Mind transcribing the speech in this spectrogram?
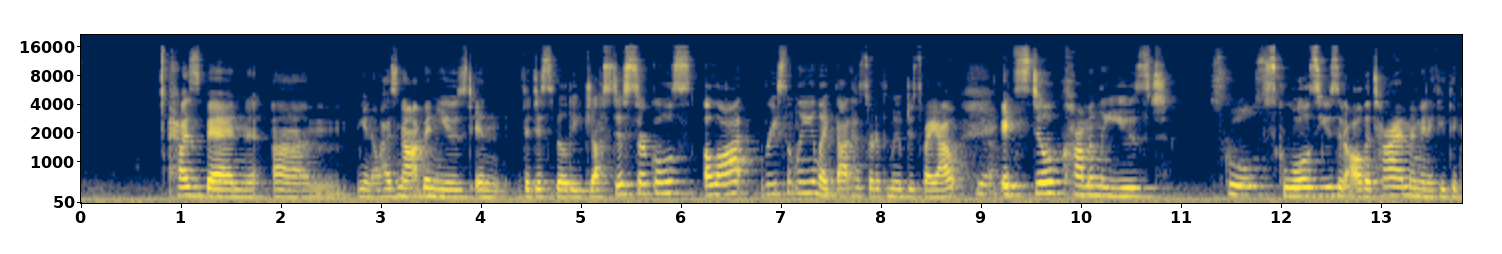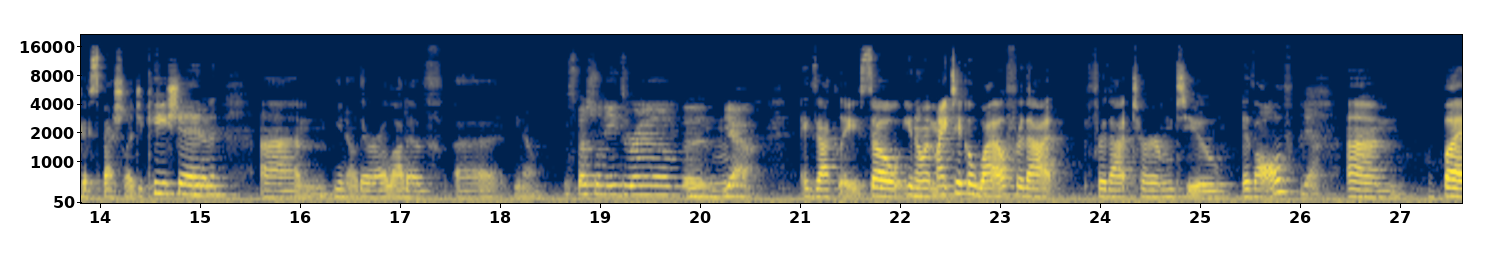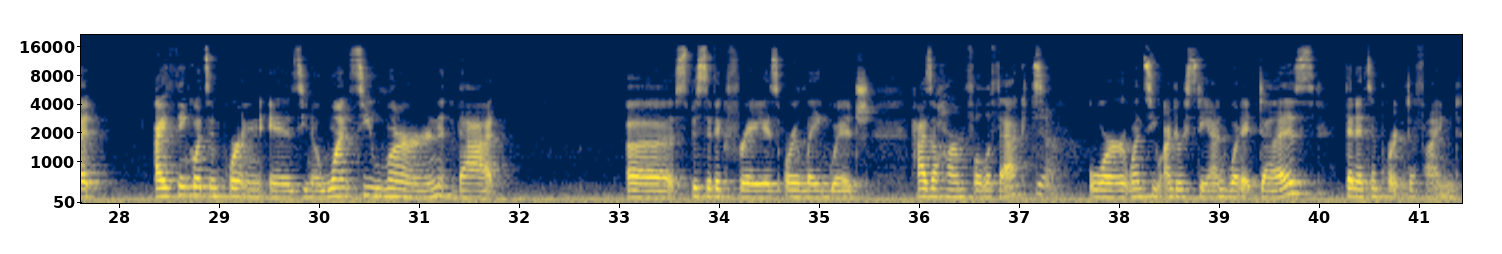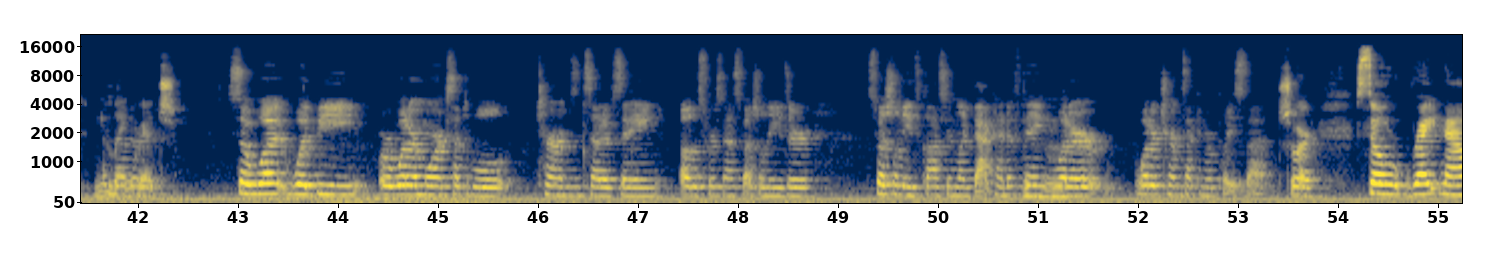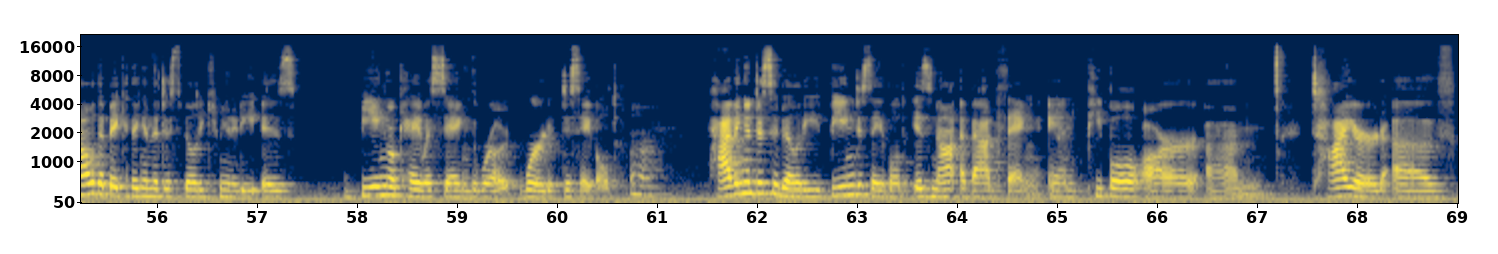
has been, um, you know, has not been used in the disability justice circles a lot recently. Like that has sort of moved its way out. Yeah. It's still commonly used Schools. schools use it all the time. I mean, if you think of special education, um, you know, there are a lot of, uh, you know, Special needs room. The Mhm. yeah. exactly. So, you know, it might take a while for that for that term to evolve. Yeah. Um, but I think what's important is, you know, once you learn that a specific phrase or language has a harmful effect, Yeah. or once you understand what it does, then it's important to find new Another- language. So what would be or what are more acceptable terms instead of saying, oh, this person has special needs or special needs classroom, like that kind of thing? Mhm. What are what are terms that can replace that? Sure. So right now, the big thing in the disability community is being okay with saying the word, word disabled. Uh huh. Having a disability, being disabled, is not a bad thing, and people are um, tired of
